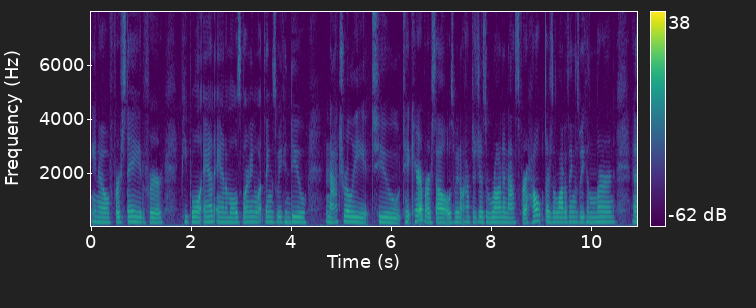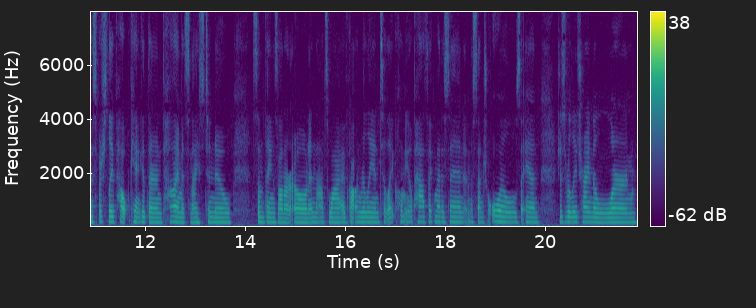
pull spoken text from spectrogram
you know, first aid for people and animals, learning what things we can do naturally to take care of ourselves. We don't have to just run and ask for help. There's a lot of things we can learn, and especially if help can't get there in time, it's nice to know some things on our own and that's why I've gotten really into like homeopathic medicine and essential oils and just really trying to learn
